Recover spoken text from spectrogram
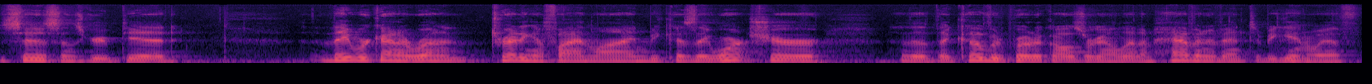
citizens group did, they were kind of running, treading a fine line because they weren't sure that the COVID protocols were going to let them have an event to begin with.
